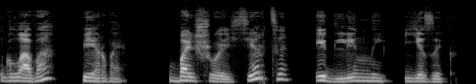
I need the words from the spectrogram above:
Глава первая. Большое сердце и длинный язык.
